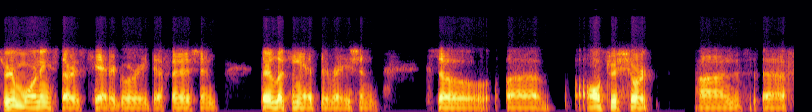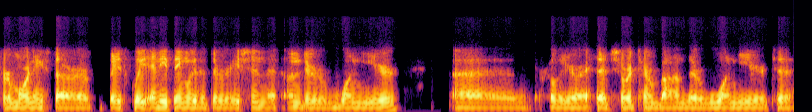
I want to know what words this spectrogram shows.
through Morningstar's category definition, they're looking at duration. So uh, ultra short bonds uh, for Morningstar, basically anything with a duration that's under one year. Uh, earlier, I said short-term bonds are one year to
